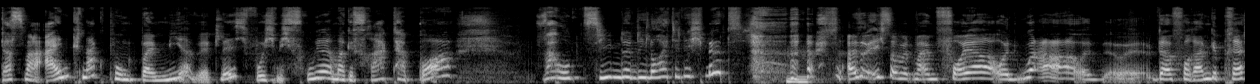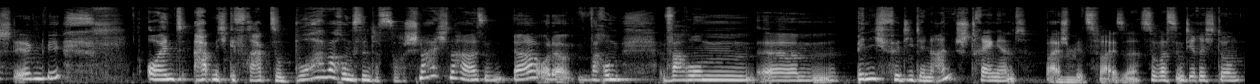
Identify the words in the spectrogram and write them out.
das war ein Knackpunkt bei mir wirklich, wo ich mich früher immer gefragt habe, boah, warum ziehen denn die Leute nicht mit? Mhm. Also ich so mit meinem Feuer und wow und äh, da vorangeprescht irgendwie und habe mich gefragt so boah warum sind das so Schnarchnasen? Ja oder warum warum ähm, bin ich für die denn anstrengend beispielsweise? Mhm. sowas in die Richtung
